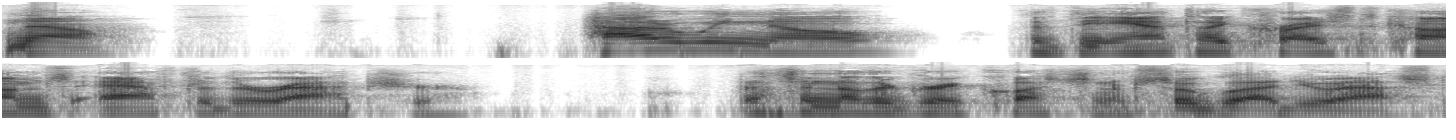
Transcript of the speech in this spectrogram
Now, how do we know that the Antichrist comes after the rapture? That's another great question. I'm so glad you asked.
